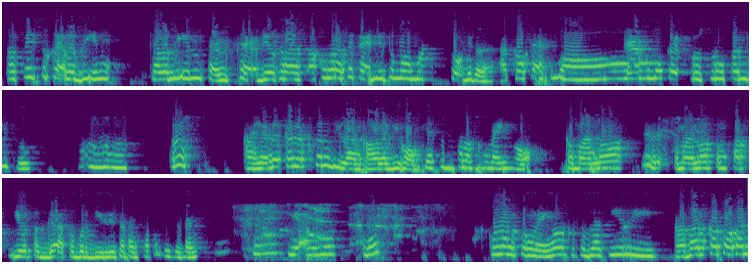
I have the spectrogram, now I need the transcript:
tapi itu kayak lebih in, kayak lebih intens kayak dia keras aku ngerasa kayak dia tuh mau masuk gitu atau kayak aku mau Oh. kayak aku mau kayak kesurupan gitu Heeh. terus akhirnya kan aku kan bilang kalau lagi hoki aku bisa langsung nengok ke mana ke mana tempat dia tegak atau berdiri tekan tekan gitu kan ya Allah. terus aku langsung nengok ke sebelah kiri apa kau tau kan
